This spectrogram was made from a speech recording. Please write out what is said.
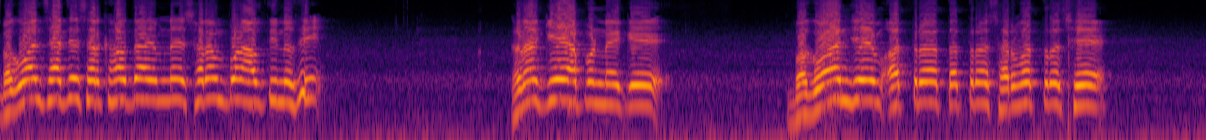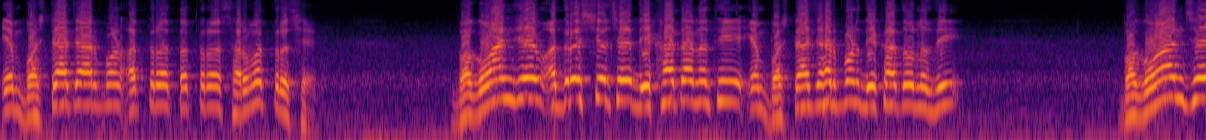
ભગવાન સાથે સરખાવતા એમને શરમ પણ આવતી નથી. ઘણા કહે આપણને કે ભગવાન જેમ અત્ર તત્ર સર્વત્ર છે, એમ ભ્રષ્ટાચાર પણ અત્ર તત્ર સર્વત્ર છે. ભગવાન જેમ અદ્રશ્ય છે, દેખાતા નથી, એમ ભ્રષ્ટાચાર પણ દેખાતો નથી. ભગવાન છે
